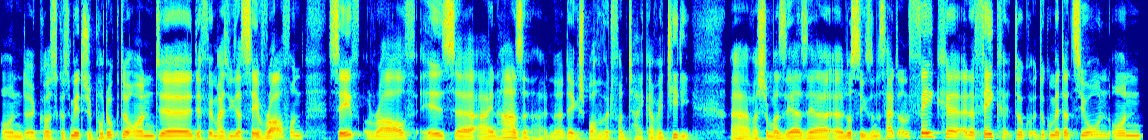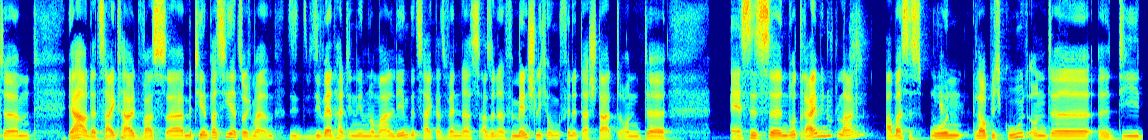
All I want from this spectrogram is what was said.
und äh, kos kosmetische Produkte und äh, der Film heißt wie gesagt Save Ralph und Save Ralph ist äh, ein Hase halt, ne? der gesprochen wird von Taika Waititi. Äh, was schon mal sehr, sehr äh, lustig ist. Und es ist halt ein Fake, eine Fake-Dokumentation und ähm, ja, und er zeigt halt, was mit Tieren passiert. So, ich meine, sie, sie, werden halt in ihrem normalen Leben gezeigt, als wenn das, also eine Vermenschlichung findet da statt und es ist nur drei Minuten lang, aber es ist unglaublich gut und äh, äh, die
